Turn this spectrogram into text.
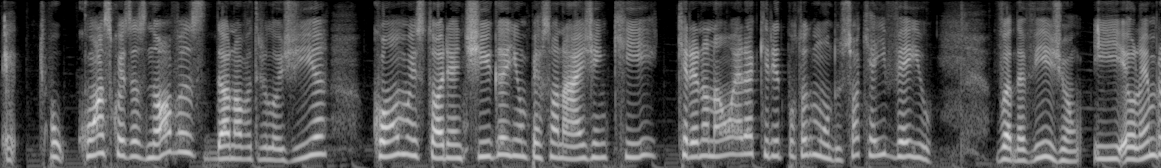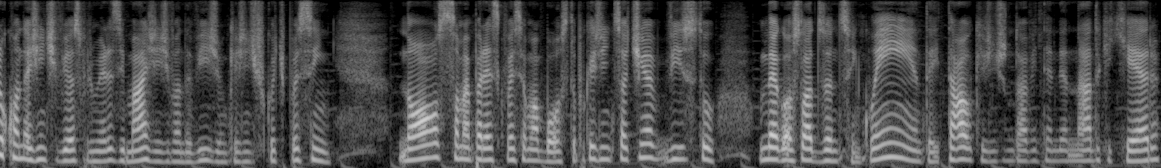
é, tipo, com as coisas novas da nova trilogia, com uma história antiga e um personagem que, querendo ou não, era querido por todo mundo. Só que aí veio WandaVision, e eu lembro quando a gente viu as primeiras imagens de WandaVision, que a gente ficou tipo assim. Nossa, mas parece que vai ser uma bosta, porque a gente só tinha visto um negócio lá dos anos 50 e tal, que a gente não tava entendendo nada o que que era.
